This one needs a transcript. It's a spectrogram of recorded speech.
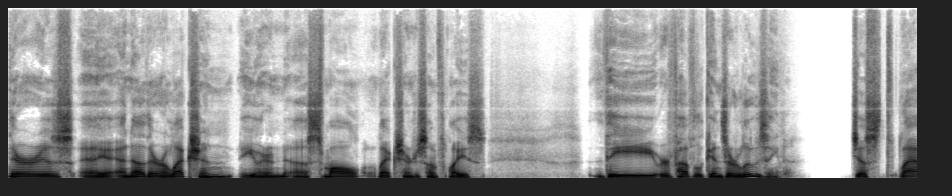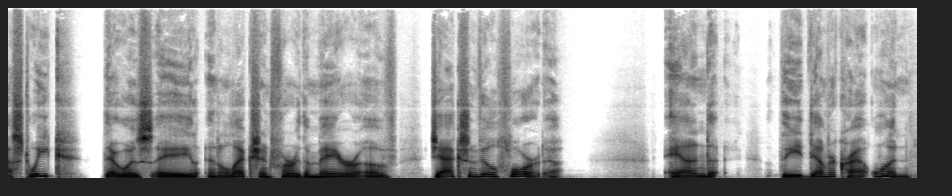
there is a, another election, even a small election or someplace, the Republicans are losing. Just last week, there was a an election for the mayor of Jacksonville, Florida, and the Democrat won.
